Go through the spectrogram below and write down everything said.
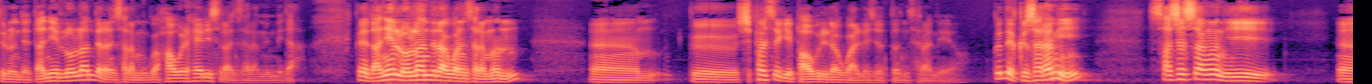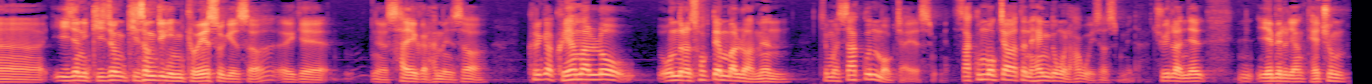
들었는데 다니엘 롤란드라는 사람과 하월 해리스라는 사람입니다. 근데 다니엘 롤란드라고 하는 사람은 음, 그 18세기 바울이라고 알려졌던 사람이에요. 근데 그 사람이 사실상은 이 어, 이전 기성, 기성적인 교회 속에서 이렇게 사역을 하면서 그러니까 그야말로 오늘은 속된 말로 하면 정말 싹군 목자였습니다. 싹군 목자 같은 행동을 하고 있었습니다. 주일날 예, 예배를 그냥 대충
